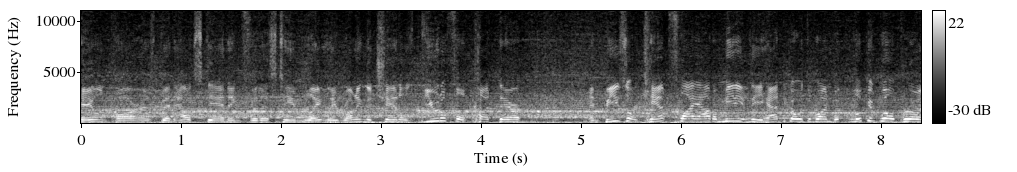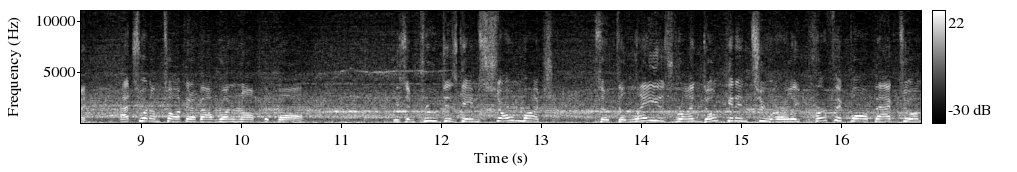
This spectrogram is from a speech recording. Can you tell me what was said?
Calen Carr has been outstanding for this team lately, running the channels. Beautiful cut there. And Besler can't fly out immediately. He had to go with the run, but look at Will Bruin. That's what I'm talking about, running off the ball. He's improved his game so much. So delay his run, don't get in too early. Perfect ball back to him.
